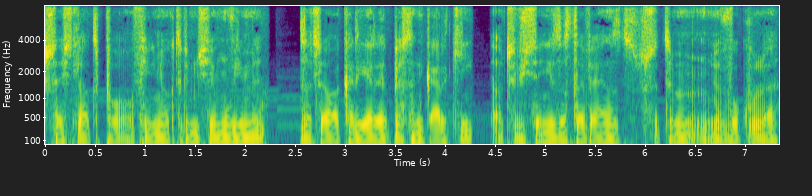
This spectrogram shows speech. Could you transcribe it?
6 lat po filmie, o którym dzisiaj mówimy, zaczęła karierę piosenkarki. Oczywiście nie zostawiając przy tym w ogóle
